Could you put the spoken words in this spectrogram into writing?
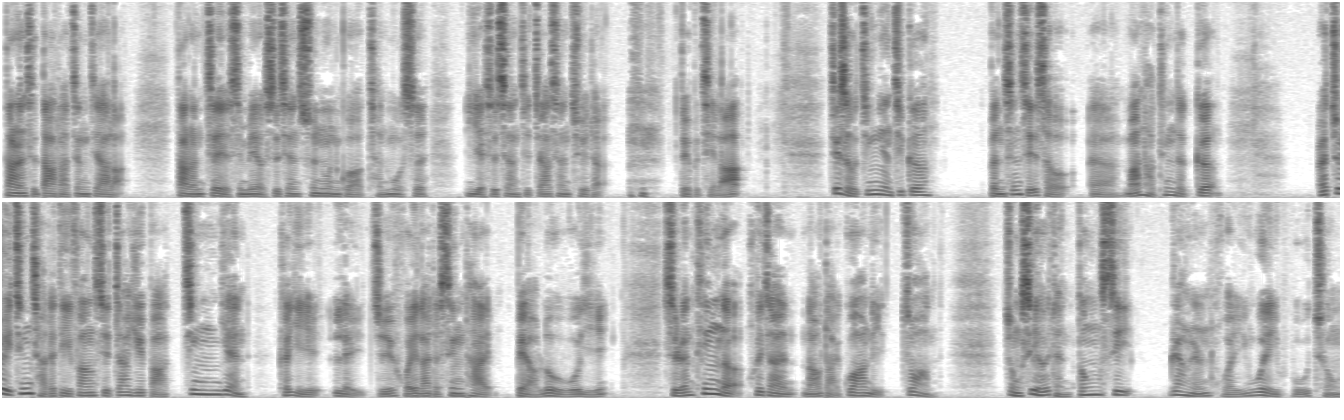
当然是大大增加了。当然，这也是没有事先询问过陈牧师，也是相机加上去的。对不起啦，这首《经验之歌》本身是一首呃蛮好听的歌，而最精彩的地方是在于把经验可以累积回来的心态表露无遗，使人听了会在脑袋瓜里转，总是有一点东西让人回味无穷。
